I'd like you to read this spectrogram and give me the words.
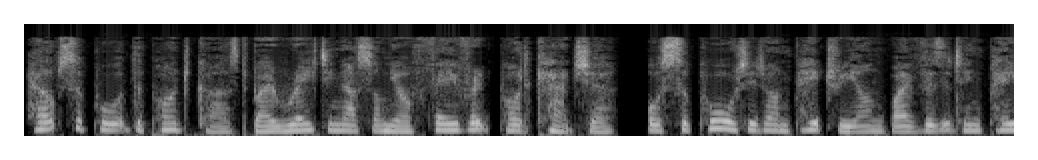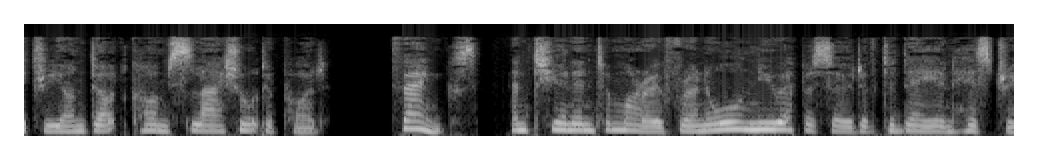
Help support the podcast by rating us on your favorite podcatcher, or support it on Patreon by visiting patreon.com slash autopod. Thanks, and tune in tomorrow for an all-new episode of Today in History.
